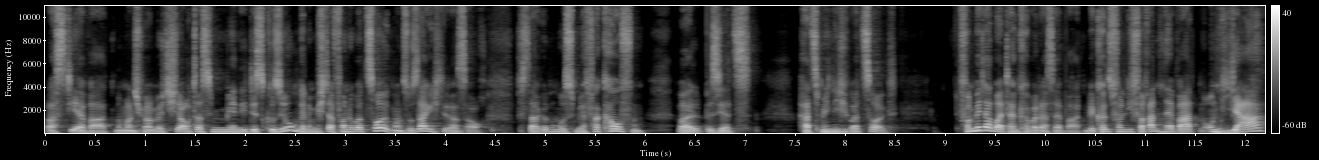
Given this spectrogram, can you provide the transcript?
was die erwarten. Und manchmal möchte ich auch, dass sie mir in die Diskussion gehen und mich davon überzeugen. Und so sage ich dir das auch. Ich sage, du musst mir verkaufen, weil bis jetzt hat es mich nicht überzeugt. Von Mitarbeitern können wir das erwarten. Wir können es von Lieferanten erwarten. Und ja,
